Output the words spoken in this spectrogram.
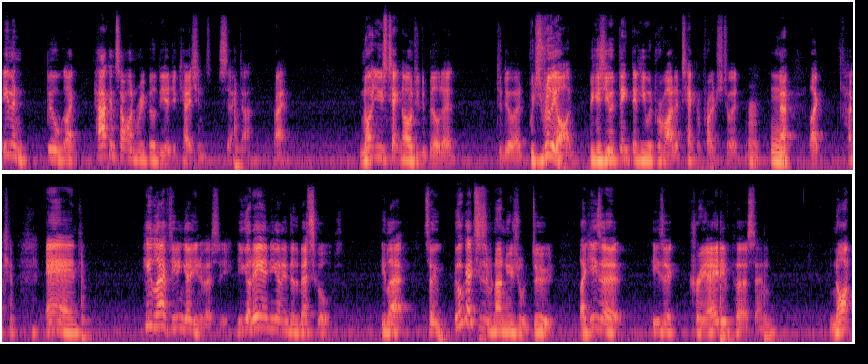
Even Bill, like, how can someone rebuild the education sector, right? Not use technology to build it, to do it, which is really odd because you would think that he would provide a tech approach to it. Mm. Yeah, like, fucking. And he left. He didn't go to university. He got in. He got into the best schools. He left. So Bill Gates is an unusual dude. Like he's a he's a creative person, not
